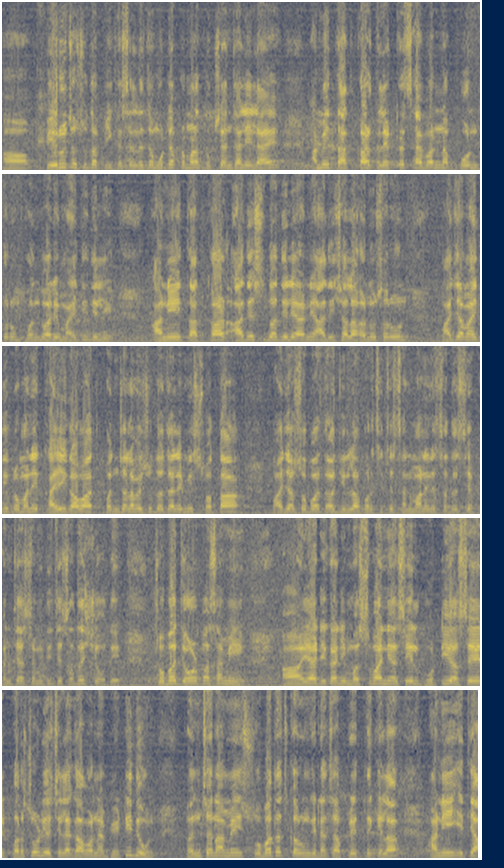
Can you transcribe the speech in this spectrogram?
पेरूचं सुद्धा पीक असेल त्याचं मोठ्या प्रमाणात नुकसान झालेलं आहे. आम्ही तात्काळ कलेक्टर साहेबांना फोन करून फोनद्वारे माहिती दिली आणि तात्काळ आदेशसुद्धा दिले आणि आदेशाला अनुसरून माझ्या माहितीप्रमाणे काही गावात पंचनामेसुद्धा झाले. मी स्वतः माझ्यासोबत जिल्हा परिषदेचे सन्माननीय सदस्य पंचायत समितीचे सदस्य होते. सोबत जवळपास आम्ही या ठिकाणी मस्वानी असेल घोटी असेल परसोडी असेल या गावांना भेटी देऊन पंचनामे सोबतच करून घेण्याचा प्रयत्न केला आणि येत्या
